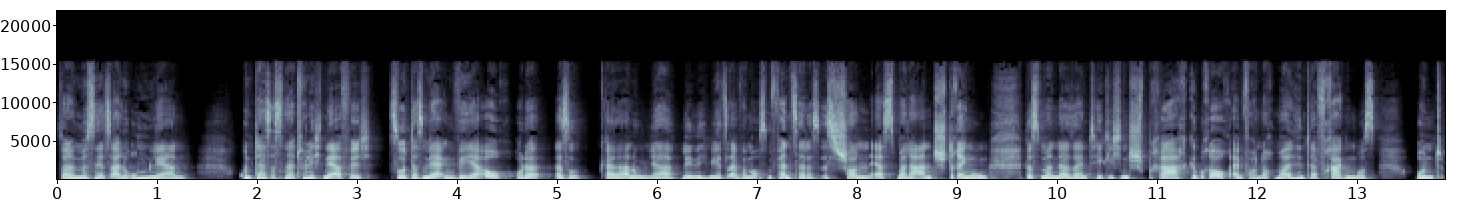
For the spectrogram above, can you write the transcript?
sondern müssen jetzt alle umlernen. Und das ist natürlich nervig. So, das merken wir ja auch. Oder, also, keine Ahnung, ja, lehne ich mich jetzt einfach mal aus dem Fenster. Das ist schon erstmal eine Anstrengung, dass man da seinen täglichen Sprachgebrauch einfach nochmal hinterfragen muss und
